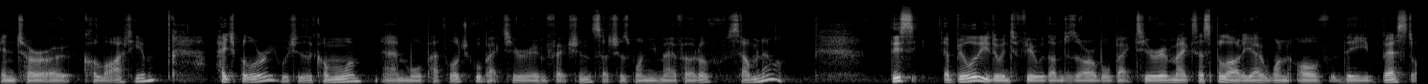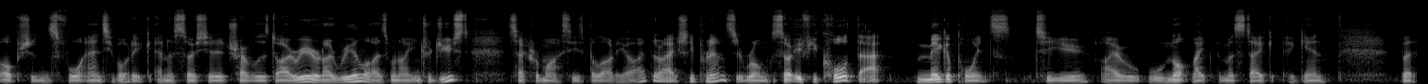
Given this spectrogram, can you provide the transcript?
enterocolitica, H. pylori, which is a common one, and more pathological bacteria infections, such as one you may have heard of, Salmonella. This ability to interfere with undesirable bacteria makes S. one of the best options for antibiotic and associated traveller's diarrhea. And I realised when I introduced Saccharomyces boulardii that I actually pronounced it wrong. So if you caught that, mega points to you. I will not make the mistake again. But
